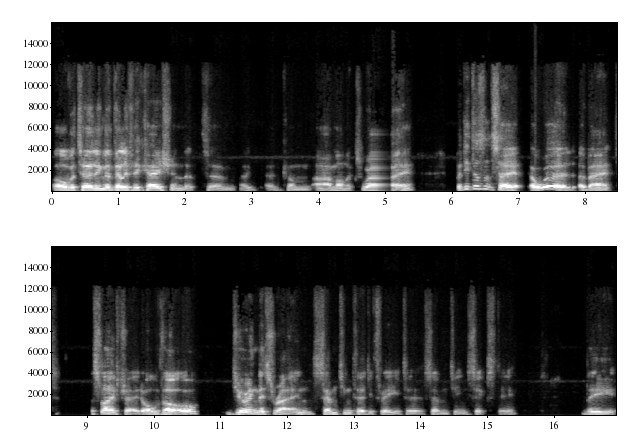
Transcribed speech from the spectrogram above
overturning the vilification that um, had, come our monarch's way. But he doesn't say a word about the slave trade, although during this reign, 1733 to 1760, the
